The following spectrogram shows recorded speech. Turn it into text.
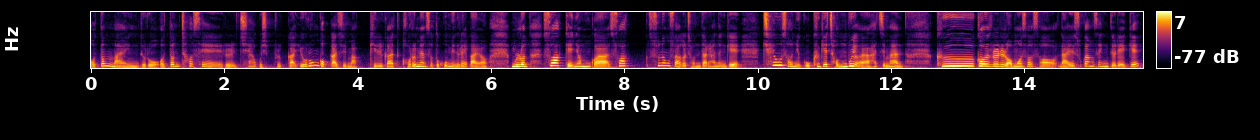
어떤 마인드로 어떤 처세를 취하고 싶을까 이런 것까지 막 길가 걸으면서도 고민을 해봐요. 물론 수학 개념과 수학 수능 수학을 전달하는 게 최우선이고 그게 전부여야 하지만 그거를 넘어서서 나의 수강생들에게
